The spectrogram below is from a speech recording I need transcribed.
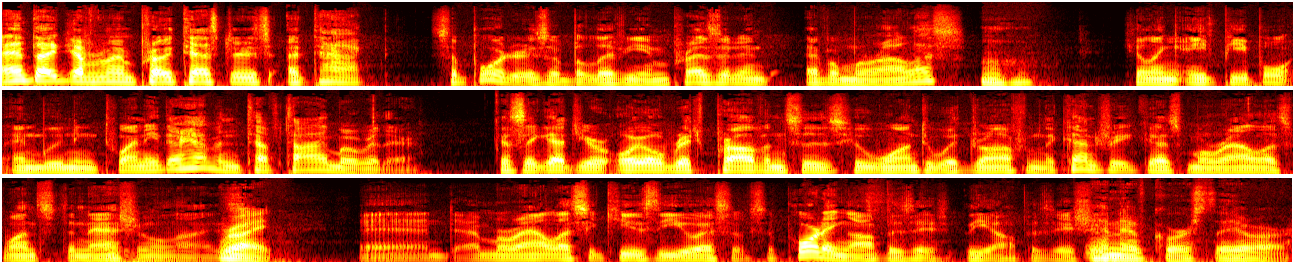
Anti-government protesters attacked supporters of Bolivian President Evo Morales, mhm. Killing eight people and wounding 20. They're having a tough time over there because they got your oil-rich provinces who want to withdraw from the country because Morales wants to nationalize. right. And uh, Morales accused the U.S. of supporting opposition, the opposition And of course they are.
